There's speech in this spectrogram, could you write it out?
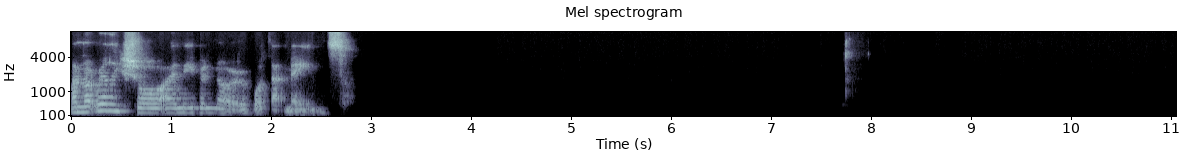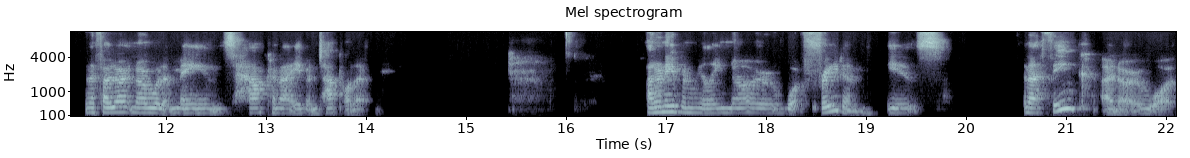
I'm not really sure I even know what that means. And if I don't know what it means, how can I even tap on it? I don't even really know what freedom is. And I think I know what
